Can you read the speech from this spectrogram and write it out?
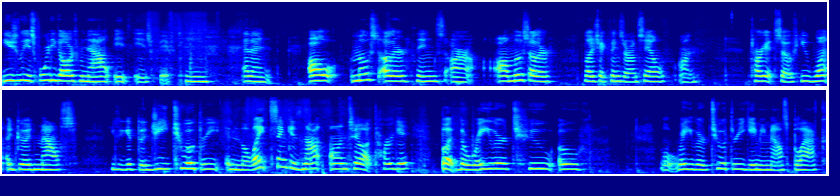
usually is forty dollars, but now it is fifteen. And then all most other things are all most other Logitech things are on sale on Target. So if you want a good mouse, you could get the G203 and the Lightsync is not on sale at Target, but the regular 20 regular 203 gaming mouse black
